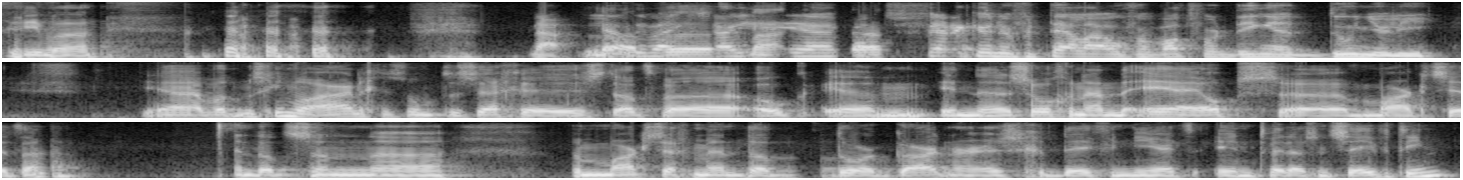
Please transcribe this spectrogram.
Prima. Nou, Lodewijk, ja, zou je uh, wat verder kunnen vertellen over wat voor dingen doen jullie? Ja, wat misschien wel aardig is om te zeggen, is dat we ook um, in de zogenaamde AI-ops-markt uh, zitten. En dat is een, uh, een marktsegment dat door Gartner is gedefinieerd in 2017.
